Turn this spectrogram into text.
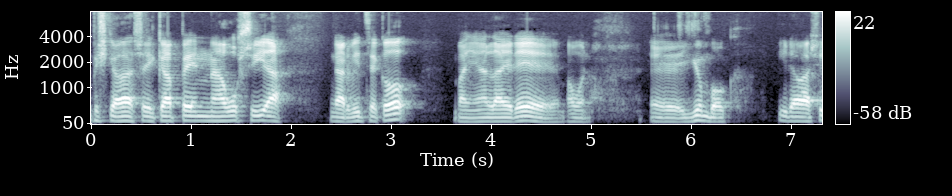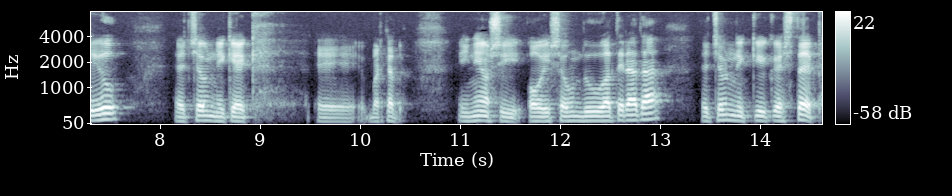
pixka zeikapen nagusia garbitzeko, baina ala ere, ba, bueno, e, Jumbok irabazi du, etxeunikek e, barkatu, ineosi hoi segundu aterata, etxeunik step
